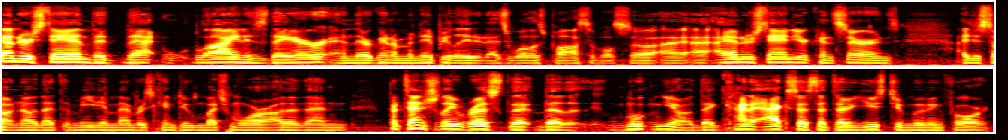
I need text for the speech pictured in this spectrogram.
understand that that line is there and they're going to manipulate it as well as possible. So I, I, understand your concerns. I just don't know that the media members can do much more other than potentially risk the, the you know the kind of access that they're used to moving forward.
